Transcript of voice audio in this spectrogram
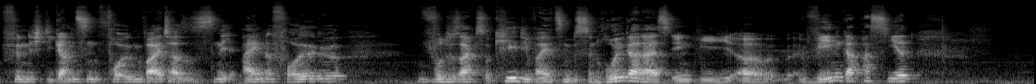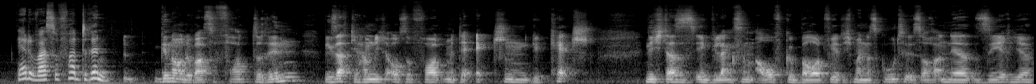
finde ich, die ganzen Folgen weiter. Also es ist nicht eine Folge, wo du sagst, okay, die war jetzt ein bisschen ruhiger, da ist irgendwie äh, weniger passiert. Ja, du warst sofort drin. Genau, du warst sofort drin. Wie gesagt, die haben dich auch sofort mit der Action gecatcht. Nicht, dass es irgendwie langsam aufgebaut wird. Ich meine, das Gute ist auch an der Serie,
